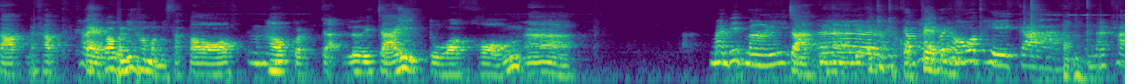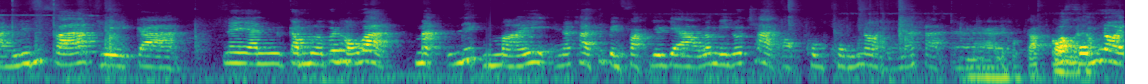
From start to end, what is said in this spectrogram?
สับนะครับค่ะแต่ว่าวันนี้เรามามีสตออืมเราก็จะเลยใจตัวของอ่ามันดิดไหมจ้ะเอนะฮะเดี๋ยวไอ้อเจ้าของกับแพงเพจก็ท้องว่าเพกาครับนะคะลิ้นฟ้าเพกา ในอันกำเมืองเป็นท้องว่าห มะลิดไหมนะคะ ที่เป็นฝักยาวๆ แล้วมีรสชาติออกขมๆหน่อยนะคะอ่าอ่าเดี๋ยวขอกลับกล้อว่างนะขคมรับหน่อย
